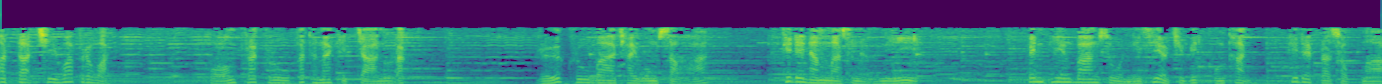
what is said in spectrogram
อัตชีวประวัติ ของพระครูพัฒนกิจจานุรักษ์ หรือครูบาชัยวงศาที่ได้นำมาเสนอนี้ เป็นเพียงบางส่วนในเสี้ยวชีวิตของท่านที่ได้ประสบมา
